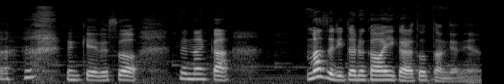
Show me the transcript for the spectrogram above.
ウケるそう。でなんかまず「リトル可愛いから撮ったんだよね。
